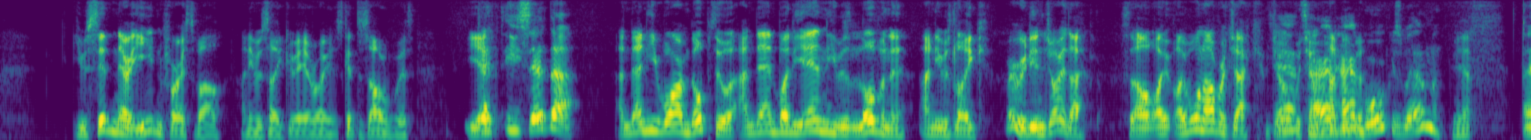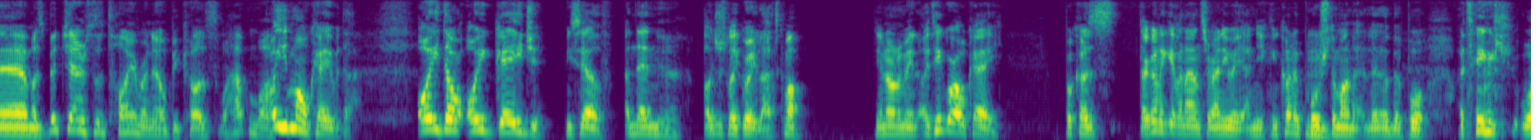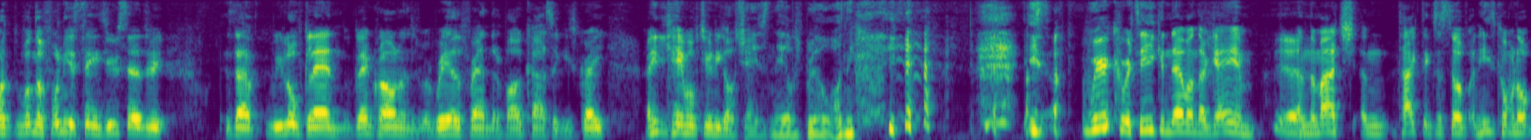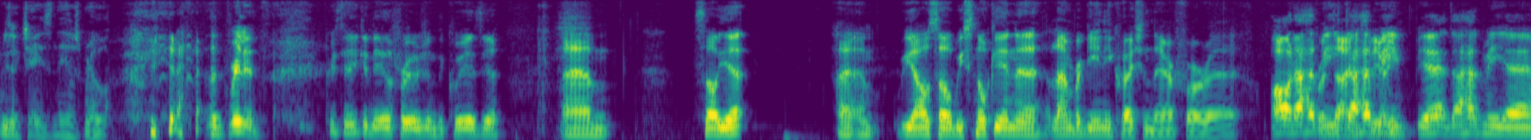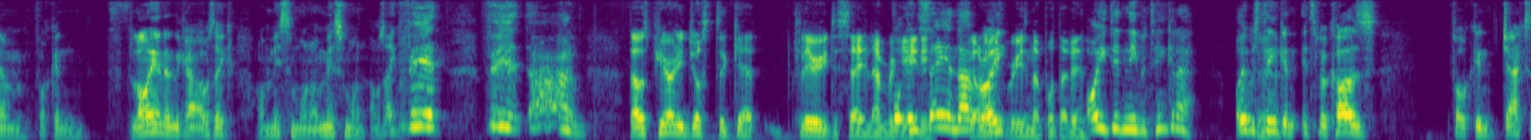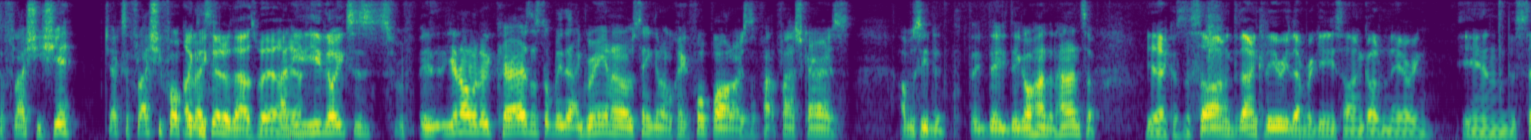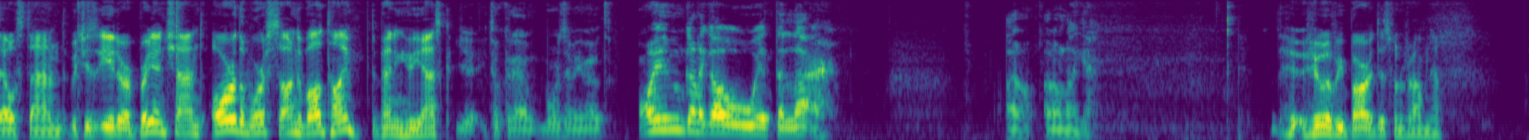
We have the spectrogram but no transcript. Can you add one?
he was sitting there eating first of all, and he was like, "Yeah, right, let's get this over with." Yeah, he said that. and then he warmed up to it, and then by the end, he was loving it, and he was like, "I really enjoy that." So I, I won over Jack, which, Yeah, I, it's which I'm hard, happy hard about. work as well, man. Yeah, I Um, was a bit generous with the timer now because what happened was, I'm okay with that. I don't. I gauge it myself, and then Yeah. I'll just be like, "Great lads, come on." You know what I mean? I think we're okay because they're gonna give an answer anyway, and you can kind of push Hmm. them on it a little bit. But I think what one of the funniest things you said to me is that we love Glenn. Glenn Cronin's a real friend of the podcast. Like he's great. I think he came up to you and he goes, "Jesus, Neil was brutal, wasn't he?" yeah. He's we're critiquing them on their game Yeah. and the match and tactics and stuff, and he's coming up and he's like, "Jesus, Neil's brutal." yeah. Brilliant. critique and Neil Farrugia in the quiz, yeah. Um, so yeah, um, we also we snuck in a Lamborghini question there for uh, Oh, that had me. Dan That had me. Yeah, that had me. Um, fucking flying in the car. I was like, I'm missing one. I'm missing one. I was like, fit, fit. Ah. that was purely just to get Cleary to say Lamborghini. But in saying that, It's the only right, reason I put that in. I didn't even think of that. I was Yeah. thinking it's because fucking Jack's a flashy shit. Jack's a flashy fucker. I like, consider that as well. and yeah. he, he likes his, his, you know, like cars and stuff like that. And green. And I was thinking, okay, footballers and fa- flash cars. Obviously, the, they, they they go hand in hand. So Yeah, because the song, the Dan Cleary Lamborghini song, got an airing in the South Stand, which is either a brilliant chant or the worst song of all time, depending who you ask. yeah, you took it out words out of my mouth. I'm gonna go with the latter. I don't. I don't like it. Who, who have we borrowed this one from now?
